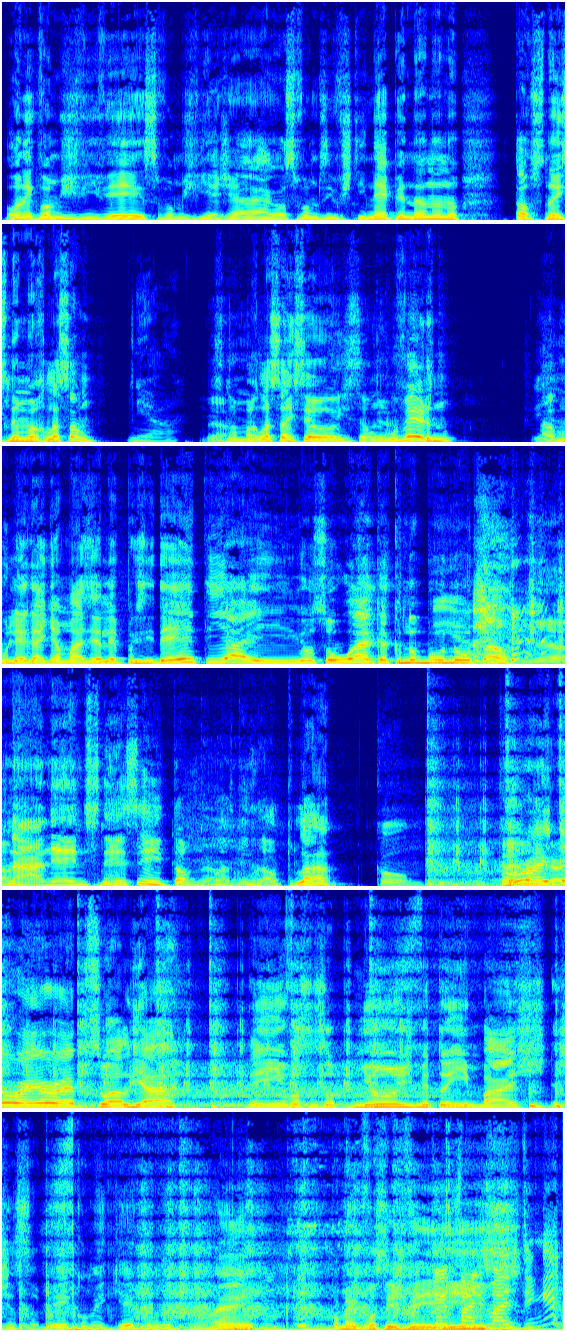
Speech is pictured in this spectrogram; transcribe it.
onde é que vamos viver, se vamos viajar ou se vamos investir. Népia, não, não, não. Então, senão isso não é uma relação. Yeah. Isso não é uma relação, isso é, isso é um governo. A mulher ganha mais, ela é presidente, e aí eu sou o que não não então. Não, nem, isso nem é assim, então. Lá tem alto lá. Como? Alright, alright, alright, pessoal, já. Deem as vossas opiniões, metam aí em baixo, deixem saber como é que é, como é que não é, como é que vocês veem Quem isso, faz mais dinheiro?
